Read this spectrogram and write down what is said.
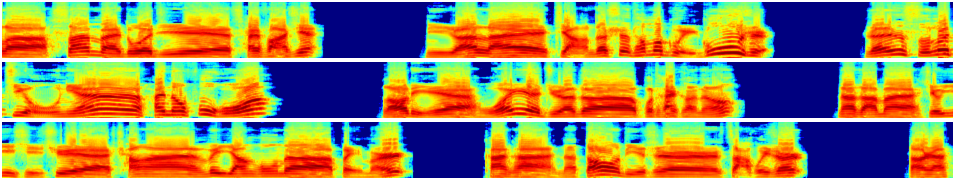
了三百多集才发现，你原来讲的是他妈鬼故事。人死了九年还能复活，老李，我也觉得不太可能。那咱们就一起去长安未央宫的北门，看看那到底是咋回事当然，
